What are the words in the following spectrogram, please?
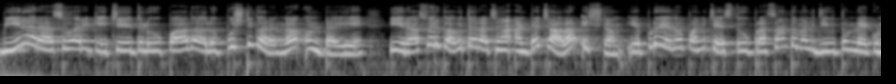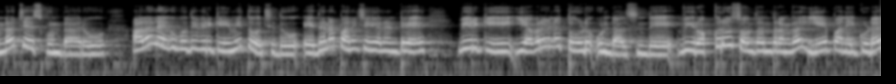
మీనరాశివారికి రాశి వారికి చేతులు పాదాలు పుష్టికరంగా ఉంటాయి. ఈ రాశివారి కవిత రచన అంటే చాలా ఇష్టం. ఎప్పుడు ఏదో పని చేస్తూ ప్రశాంతమైన జీవితం లేకుండా చేసుకుంటారు. అలా లేకపోతే వీరికి ఏమీ తోచదు. ఏదైనా పని చేయాలంటే వీరికి ఎవరైనా తోడు ఉండాల్సిందే. వీరొక్కరూ స్వతంత్రంగా ఏ పని కూడా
